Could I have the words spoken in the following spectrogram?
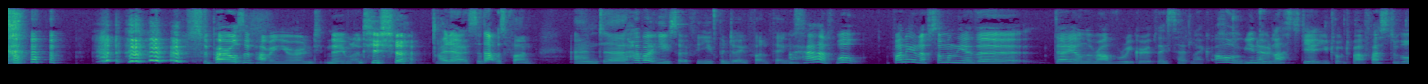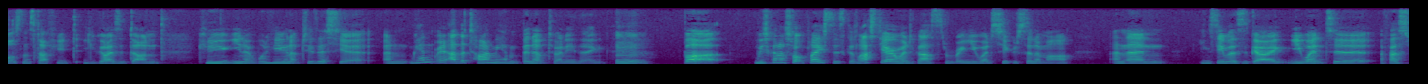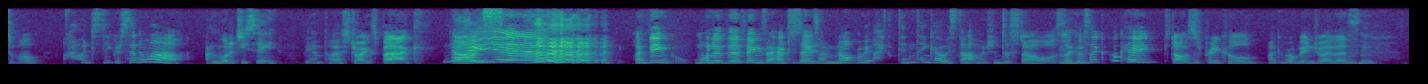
The perils of having your own t- name on a t-shirt. I know, so that was fun. And uh, how about you, Sophie? You've been doing fun things. I have. Well, funny enough, someone the other day on the Ravelry group, they said like, "Oh, you know, last year you talked about festivals and stuff you you guys had done. Can you, you know, what have you been up to this year?" And we hadn't really, at the time we haven't been up to anything, Mm. but we just kind of swapped places because last year I went to Glastonbury, you went to Secret Cinema, and then you can see where this is going. You went to a festival. I went to Secret Cinema. And what did you see? The Empire Strikes Back. Nice. Oh yeah. I think one of the things I have to say is I'm not. Re- I didn't think I was that much into Star Wars. Like I was like, okay, Star Wars is pretty cool. I could probably enjoy this.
